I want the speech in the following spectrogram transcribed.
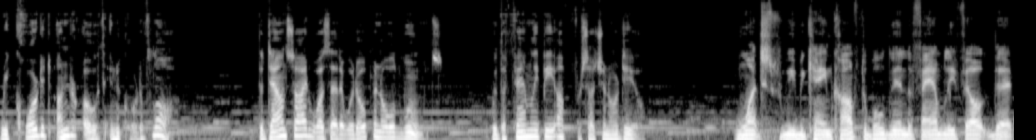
recorded under oath in a court of law. The downside was that it would open old wounds. Would the family be up for such an ordeal? Once we became comfortable, then the family felt that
